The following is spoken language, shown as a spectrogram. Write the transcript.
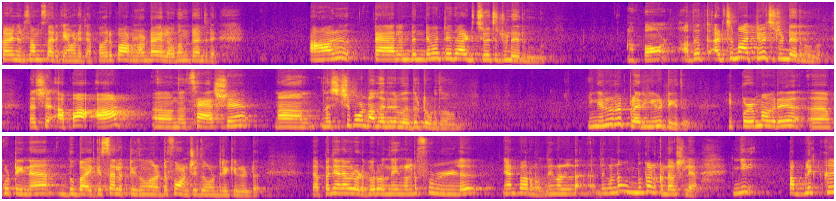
കഴിഞ്ഞു സംസാരിക്കാൻ വേണ്ടിയിട്ട്. അപ്പോൾ അവർ പറഞ്ഞ ഡയലോഗ് എന്നിട്ട് വെച്ചിട്ട് ആ ഒരു ടാലന്റിന്റെ മറ്റേത് അടിച്ചു വെച്ചിട്ടുണ്ടായിരുന്നു. അപ്പോൾ അത് അടിച്ച് മാറ്റി വെച്ചിട്ടുണ്ടായിരുന്നു. പക്ഷെ അപ്പോൾ ആ സാഷെ നശിച്ചു പോകണ്ടെന്നൊരു വെതിട്ട് കൊടുത്തു. ഇങ്ങനെ ഒരു റിപ്ലൈ കിട്ടിയത്. ഇപ്പോഴും അവർ കുട്ടീനെ ദുബായിക്ക് സെലക്ട് ചെയ്തു പറഞ്ഞിട്ട് ഫോൺ ചെയ്തുകൊണ്ടിരിക്കുന്നുണ്ട്. അപ്പം ഞാൻ അവരോട് പറഞ്ഞു നിങ്ങളുടെ ഫുള്ള് ഞാൻ പറഞ്ഞു നിങ്ങളുടെ നിങ്ങളുടെ ഒന്നും കേൾക്കേണ്ട ആവശ്യമില്ല. ഇനി പബ്ലിക്ക്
